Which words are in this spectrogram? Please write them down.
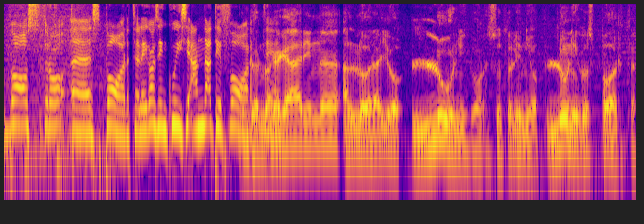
vostro eh, sport, le cose in cui andate forte. Buongiorno Gagarin, allora io l'unico, sottolineo, l'unico sport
